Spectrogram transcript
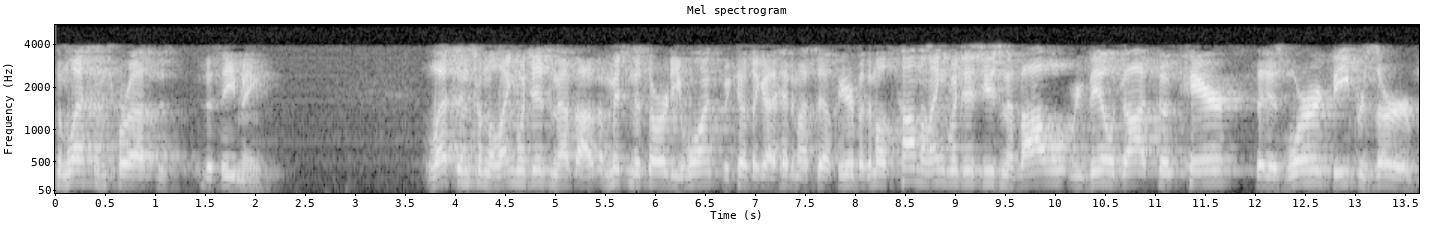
Some lessons for us this, this evening lessons from the languages, and I've, I've, mentioned this already once because I got ahead of myself here, but the most common languages used in the Bible reveal God took care that His Word be preserved.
